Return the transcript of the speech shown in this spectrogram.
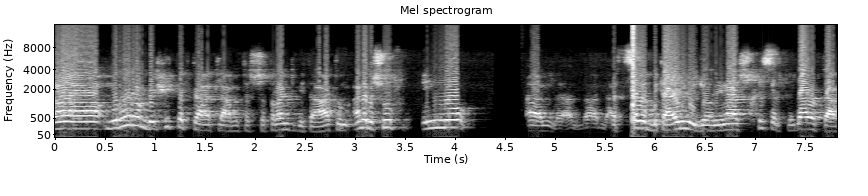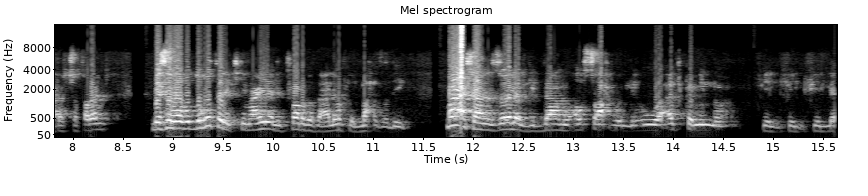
آه مرورا بالحتة بتاعت لعبة الشطرنج بتاعتهم أنا بشوف إنه السبب بتاع إنه جوني ناش خسر في اللعبة بتاعت الشطرنج بسبب الضغوط الاجتماعية اللي اتفرضت عليه في اللحظة دي. ما عشان الزول اللي قدامه أو صاحبه اللي هو أذكى منه في في في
